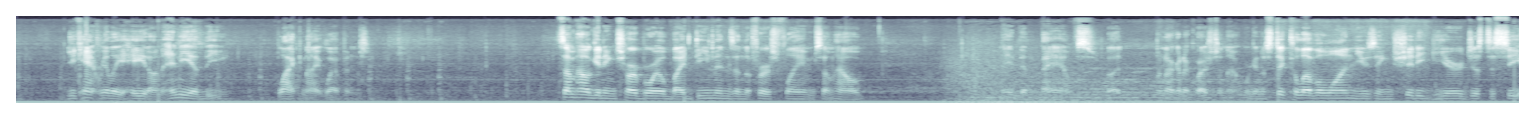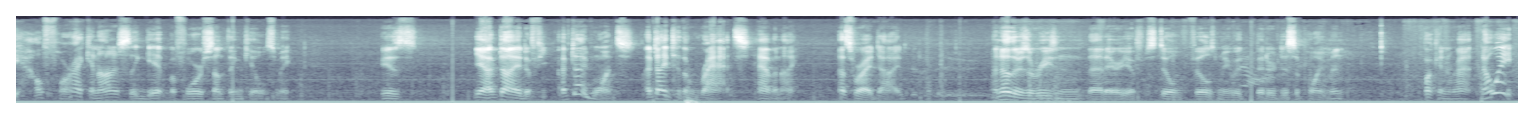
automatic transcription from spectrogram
you can't really hate on any of the Black Knight weapons. Somehow getting charbroiled by demons in the first flame somehow made them bamfs, but we're not going to question that. We're going to stick to level 1 using shitty gear just to see how far I can honestly get before something kills me. Because, yeah, I've died a few, I've died once. I've died to the rats, haven't I? That's where I died. I know there's a reason that area still fills me with bitter disappointment. Fucking rat. No, wait.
